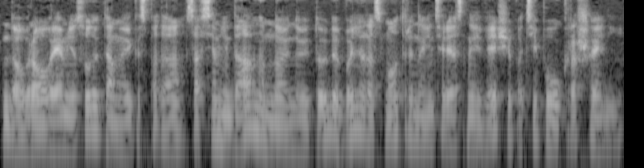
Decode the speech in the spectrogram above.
Доброго времени суток, дамы и господа. Совсем недавно мной на ютубе были рассмотрены интересные вещи по типу украшений.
